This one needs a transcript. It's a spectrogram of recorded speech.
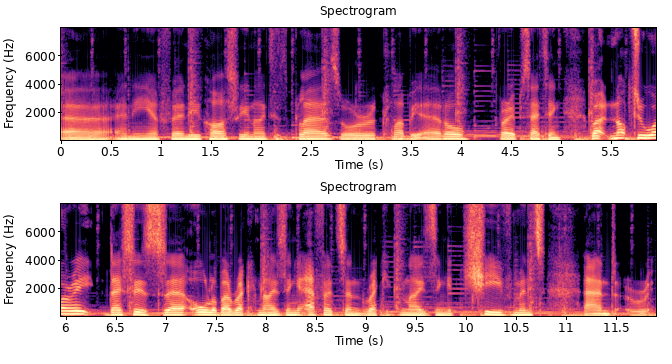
uh any of uh, Newcastle United's players or club at all very upsetting. But not to worry, this is uh, all about recognizing efforts and recognizing achievements and re-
